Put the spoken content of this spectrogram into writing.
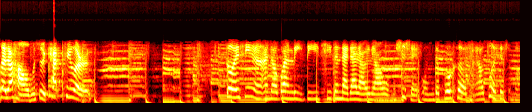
大家好，我们是 Cat Killers。作为新人，按照惯例，第一期跟大家聊一聊我们是谁，我们的播客想要做些什么。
